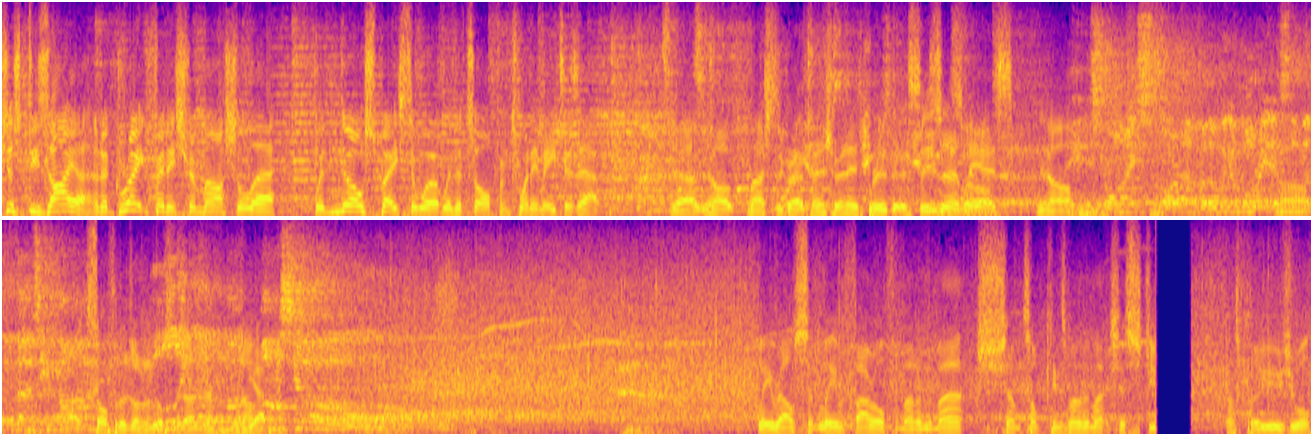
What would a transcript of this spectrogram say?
Just desire and a great finish from Marshall there with no space to work with at all from 20 metres out. Yeah, you know, Marsh is a great finisher and he's proved it this season. Certainly so, is. You know, The try scorer for the Wigan Warriors, number 35. uh, Salford have done and dusted, haven't they? They're not- Yeah. Lee Ralston, Liam Farrell for man of the match, Sam Tomkins man of the match, and Stu, as per usual.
